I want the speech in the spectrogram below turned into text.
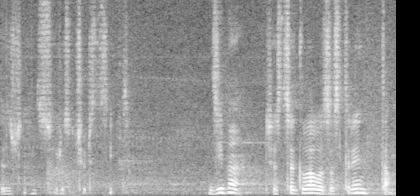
Это же надо все расчертить. Дима, сейчас тебя голова застрянет там.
